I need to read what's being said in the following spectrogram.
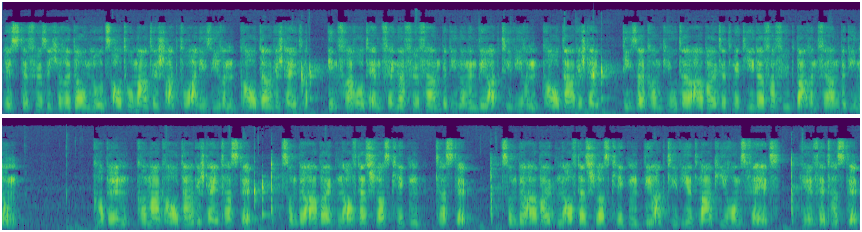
Liste für sichere Downloads automatisch aktualisieren. Grau dargestellt. Infrarotempfänger für Fernbedienungen deaktivieren. Grau dargestellt. Dieser Computer arbeitet mit jeder verfügbaren Fernbedienung. Koppeln, Komma grau dargestellt Taste. Zum Bearbeiten auf das Schloss klicken, Taste. Zum Bearbeiten auf das Schloss klicken, deaktiviert Markierungsfeld. Hilfe-Taste.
